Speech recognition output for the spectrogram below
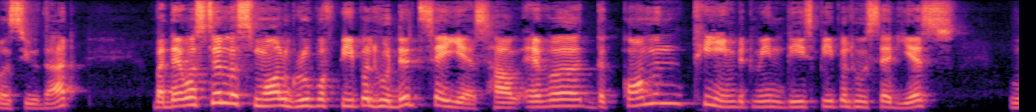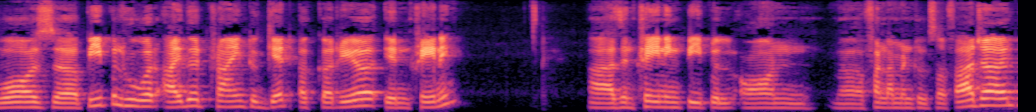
pursue that. But there was still a small group of people who did say yes. However, the common theme between these people who said yes was uh, people who were either trying to get a career in training, uh, as in training people on uh, fundamentals of agile,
